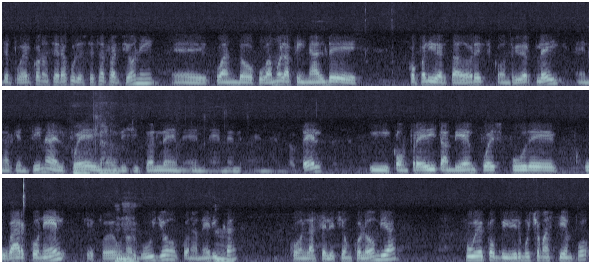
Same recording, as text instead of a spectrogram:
de poder conocer a Julio César Falcioni eh, cuando jugamos la final de Copa Libertadores con River Plate en Argentina. Él fue y nos visitó en, el, hotel. Y con Freddy también pues pude jugar con él, que fue un orgullo con América, con la selección Colombia. Pude convivir mucho más tiempo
